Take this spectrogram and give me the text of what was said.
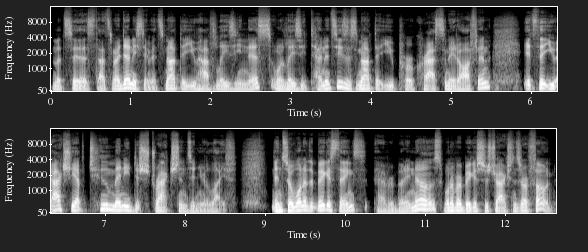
let's say that's that's an identity statement. It's not that you have laziness or lazy tendencies. It's not that you procrastinate often. It's that you actually have too many distractions in your life. And so one of the biggest things everybody knows, one of our biggest distractions is our phone.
